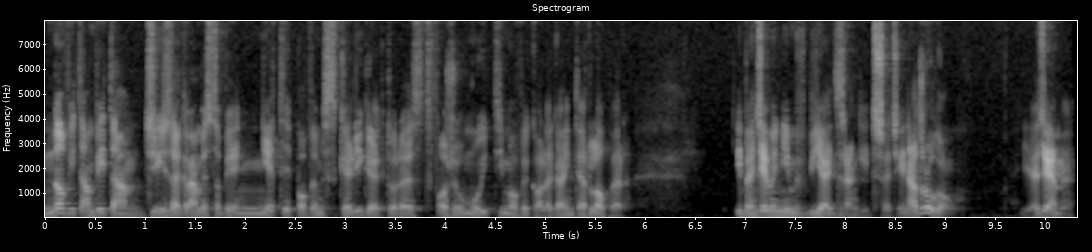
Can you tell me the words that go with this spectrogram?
No witam, witam. Dziś zagramy sobie nietypowym Skellige, które stworzył mój teamowy kolega Interloper. I będziemy nim wbijać z rangi trzeciej na drugą. Jedziemy.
